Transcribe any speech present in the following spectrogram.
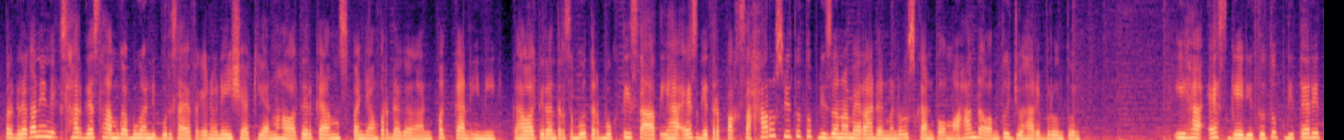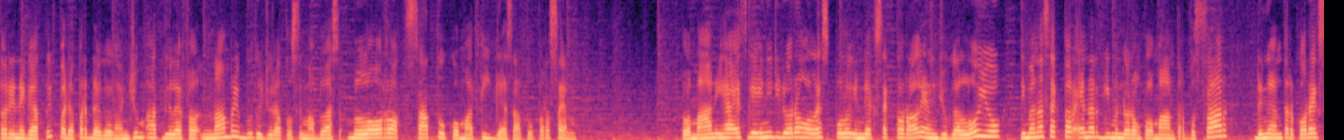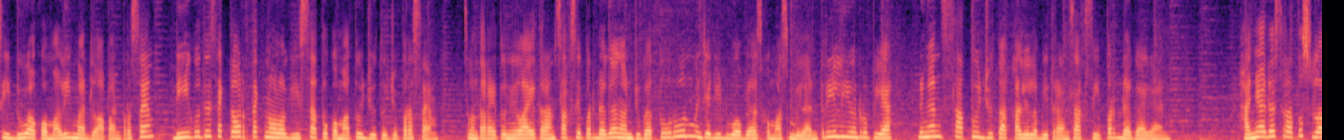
Pergerakan indeks harga saham gabungan di Bursa Efek Indonesia kian mengkhawatirkan sepanjang perdagangan pekan ini. Kekhawatiran tersebut terbukti saat IHSG terpaksa harus ditutup di zona merah dan meneruskan pelemahan dalam tujuh hari beruntun. IHSG ditutup di teritori negatif pada perdagangan Jumat di level 6.715 melorot 1,31 persen. Pelemahan IHSG ini didorong oleh 10 indeks sektoral yang juga loyo, di mana sektor energi mendorong pelemahan terbesar dengan terkoreksi 2,58 persen, diikuti sektor teknologi 1,77 persen. Sementara itu nilai transaksi perdagangan juga turun menjadi 12,9 triliun rupiah dengan 1 juta kali lebih transaksi perdagangan. Hanya ada 185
